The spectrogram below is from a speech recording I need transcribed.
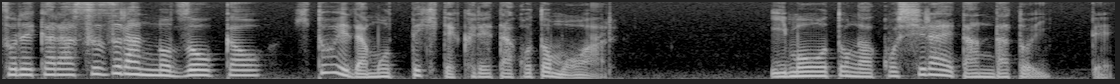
それからスズランの増加を一枝持ってきてくれたこともある。妹がこしらえたんだと言って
